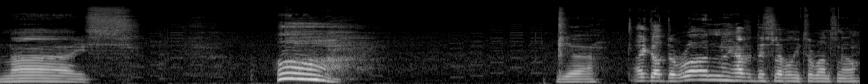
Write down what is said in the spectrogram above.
Nice. Yeah. I got the run. I have this level in two runs now.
